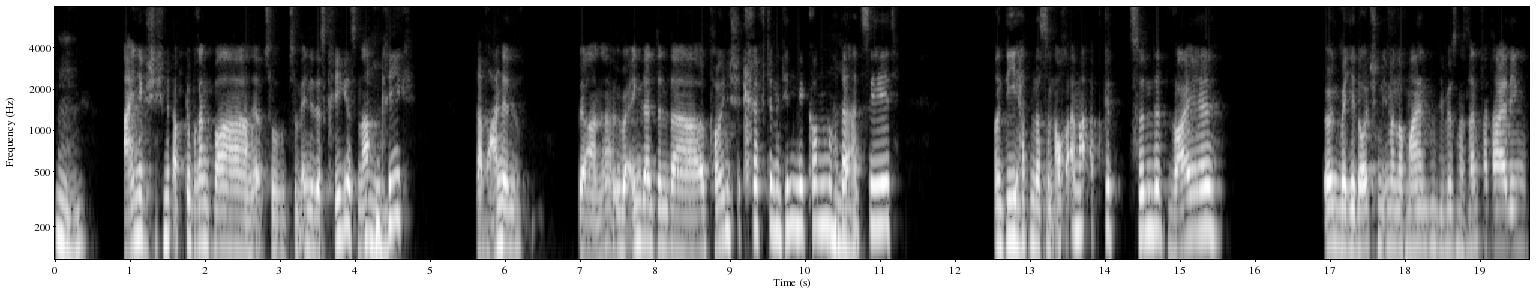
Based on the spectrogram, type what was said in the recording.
Hm. Eine Geschichte mit abgebrannt war ja, zu, zum Ende des Krieges, nach Mhm. dem Krieg. Da waren dann, ja, ne, über England dann da polnische Kräfte mit hingekommen, hat er Mhm. erzählt. Und die hatten das dann auch einmal abgezündet, weil irgendwelche Deutschen immer noch meinten, die müssen das Land verteidigen,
